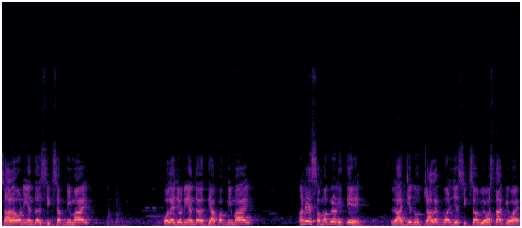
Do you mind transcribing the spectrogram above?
શાળાઓની અંદર શિક્ષક નિમાય કોલેજોની અંદર અધ્યાપક નિમાય અને સમગ્ર રીતે રાજ્યનું ચાલક પર જે શિક્ષણ વ્યવસ્થા કહેવાય,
